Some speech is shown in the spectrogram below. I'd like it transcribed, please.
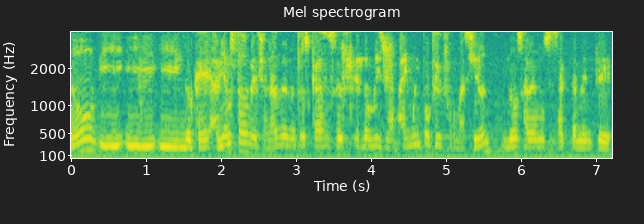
No, y, lo que habíamos estado mencionando en otros casos es, lo mismo. Hay muy poca información, no sabemos exactamente.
